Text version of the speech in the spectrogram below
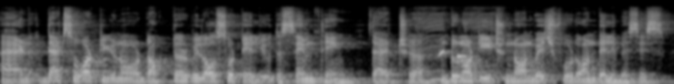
and that's what you know doctor will also tell you the same thing that uh, do not eat non-veg food on daily basis.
